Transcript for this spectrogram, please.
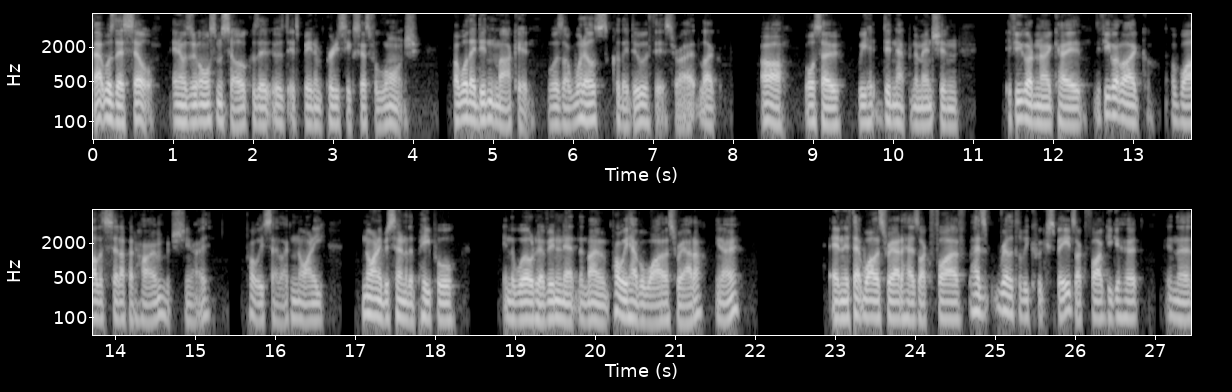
That was their sell, and it was an awesome sell because it, it it's been a pretty successful launch. But what they didn't market was like, what else could they do with this, right? Like, oh, also we didn't happen to mention if you got an okay, if you got like a wireless setup at home, which you know probably say like 90 percent of the people in the world who have internet at the moment probably have a wireless router, you know. And if that wireless router has like five has relatively quick speeds, like five gigahertz in the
